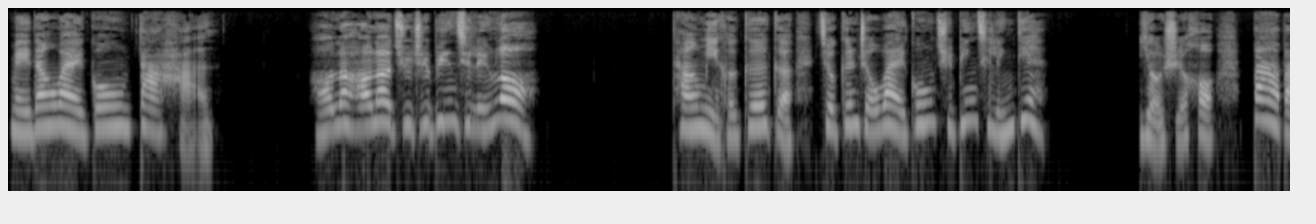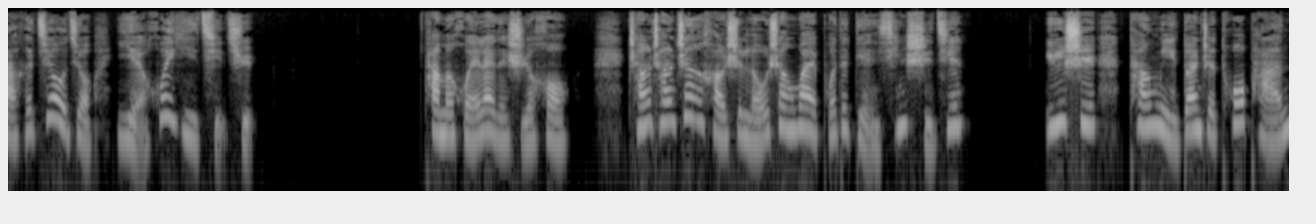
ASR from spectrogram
每当外公大喊：“好了好了，去吃冰淇淋喽！”汤米和哥哥就跟着外公去冰淇淋店。有时候，爸爸和舅舅也会一起去。他们回来的时候，常常正好是楼上外婆的点心时间。于是，汤米端着托盘，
